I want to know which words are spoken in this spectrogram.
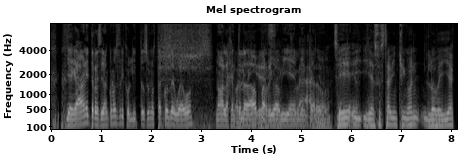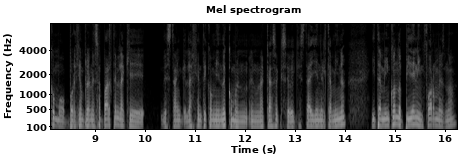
Llegaban y te recibían con unos frijolitos, unos tacos de huevo. No, a la gente le daba para arriba Olvídese, bien, bien cañón. Sí, bien cañón. y, y eso está bien chingón. Lo veía como, por ejemplo, en esa parte en la que están la gente comiendo como en, en una casa que se ve que está ahí en el camino. Y también cuando piden informes, ¿no?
